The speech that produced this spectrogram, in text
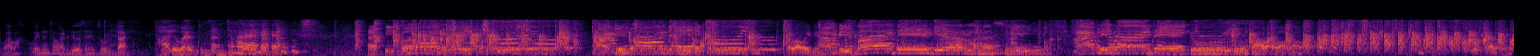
वा वा. वहिनींचा वाढदिवस आहे. जोरदार. हा योगा आहे तुमचा आणखी. हॅपी बर्थडे हॅपी बर्थडे परवा वहिनी happy birthday dear Manasvi happy birthday to you वा वा वा वा वा लेकराला बरोबर.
